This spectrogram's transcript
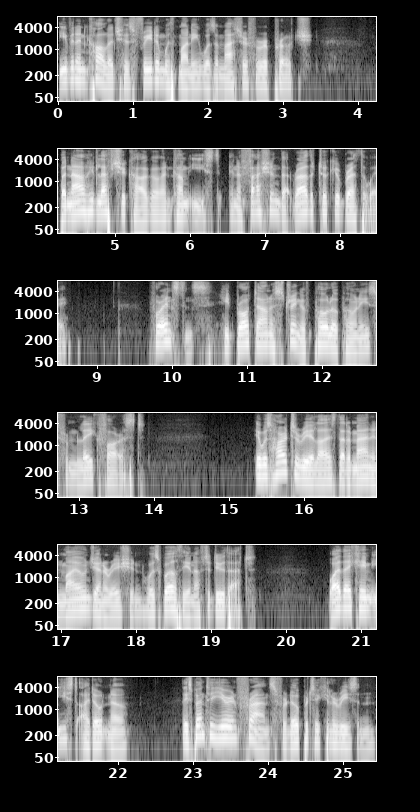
even in college his freedom with money was a matter for reproach. But now he'd left Chicago and come east in a fashion that rather took your breath away. For instance, he'd brought down a string of polo ponies from Lake Forest. It was hard to realize that a man in my own generation was wealthy enough to do that. Why they came east I don't know. They spent a year in France for no particular reason,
